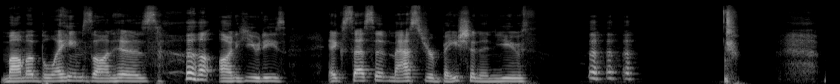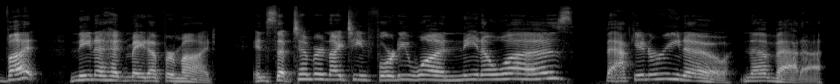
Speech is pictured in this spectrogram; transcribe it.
Mama blames on his on Hughie's excessive masturbation in youth. but Nina had made up her mind. In September 1941, Nina was back in Reno, Nevada,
